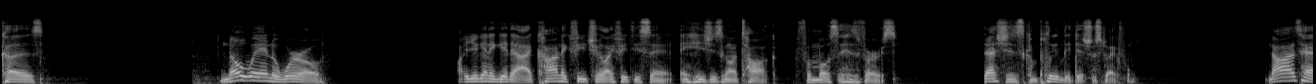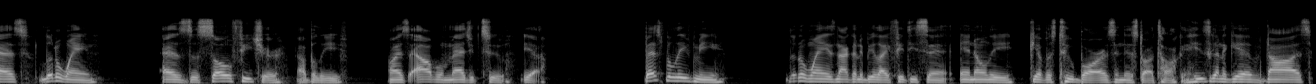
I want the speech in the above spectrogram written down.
Cause no way in the world are you gonna get an iconic feature like 50 Cent and he's just gonna talk for most of his verse. That's just completely disrespectful. Nas has Lil Wayne as the sole feature, I believe, on his album Magic 2. Yeah. Best believe me, Lil Wayne is not going to be like 50 Cent and only give us two bars and then start talking. He's going to give Nas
